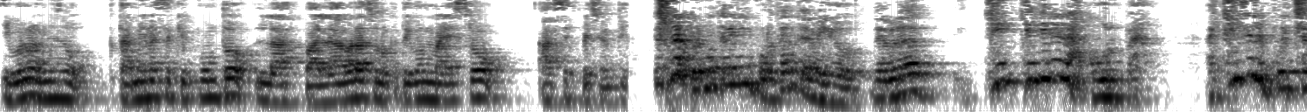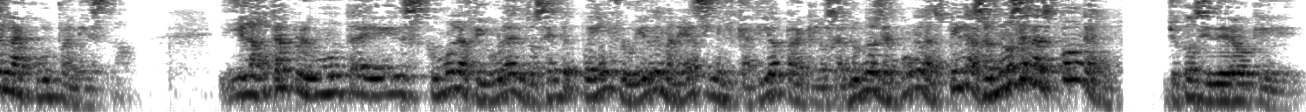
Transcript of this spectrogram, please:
Y bueno, lo mismo, también hasta qué punto las palabras o lo que te diga un maestro hace peso en ti. Es una pregunta bien importante, amigo. De verdad, ¿quién, ¿quién tiene la culpa? ¿A quién se le puede echar la culpa en esto? Y la otra pregunta es cómo la figura del docente puede influir de manera significativa para que los alumnos se pongan las pilas o no se las pongan. Yo considero que,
